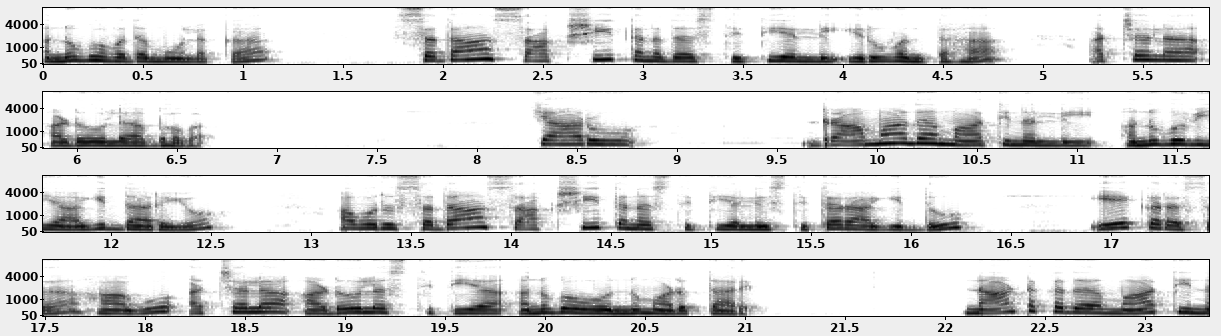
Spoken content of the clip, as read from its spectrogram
ಅನುಭವದ ಮೂಲಕ ಸದಾ ಸಾಕ್ಷಿತನದ ಸ್ಥಿತಿಯಲ್ಲಿ ಇರುವಂತಹ ಅಚಲ ಅಡೋಲ ಭವ. ಯಾರು ಡ್ರಾಮಾದ ಮಾತಿನಲ್ಲಿ ಅನುಭವಿಯಾಗಿದ್ದಾರೆಯೋ? ಅವರು ಸದಾ ಸಾಕ್ಷೀತನ ಸ್ಥಿತಿಯಲ್ಲಿ ಸ್ಥಿತರಾಗಿದ್ದು, ಏಕರಸ ಹಾಗೂ ಅಚಲ ಅಡೋಲ ಸ್ಥಿತಿಯ ಅನುಭವವನ್ನು ಮಾಡುತ್ತಾರೆ. ನಾಟಕದ ಮಾತಿನ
